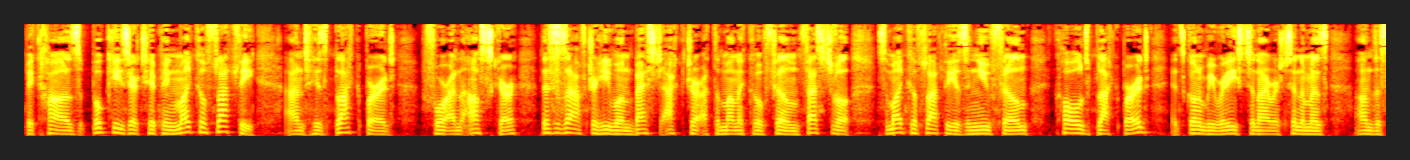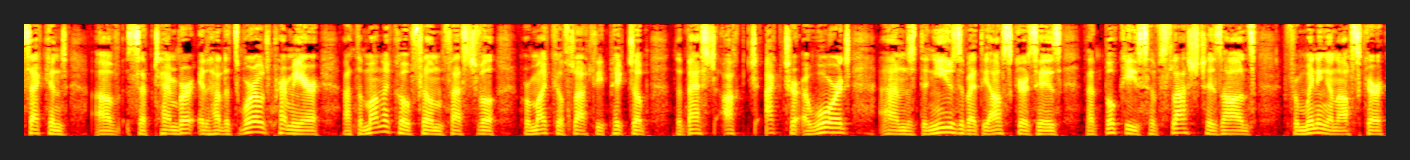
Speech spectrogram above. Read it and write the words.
because bookies are tipping Michael Flatley and his Blackbird for an Oscar. This is after he won Best Actor at the Monaco Film Festival. So Michael Flatley a new film called Blackbird. It's going to be released in Irish cinemas on the 2nd of September. It had its world premiere at the Monaco Film Festival where Michael Flatley picked up the Best Actor award and the news about the Oscars is that bookies have slashed his odds from winning an Oscar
